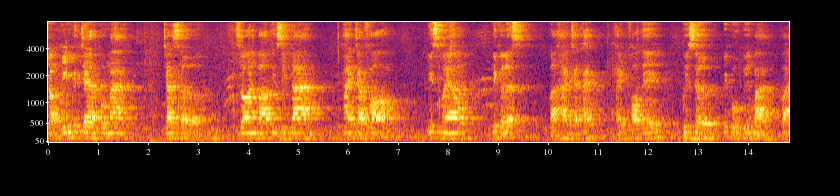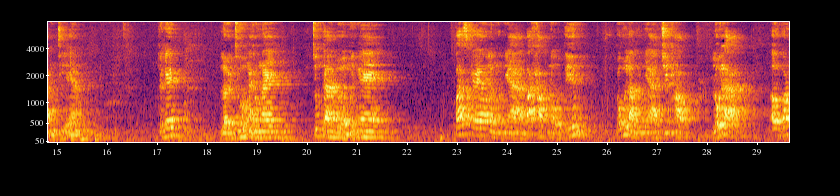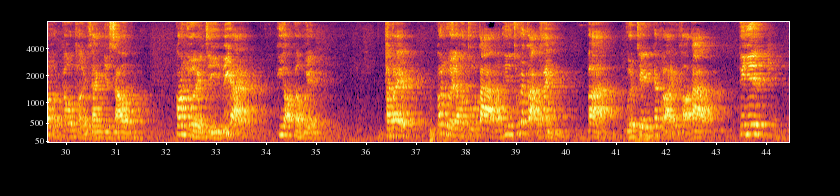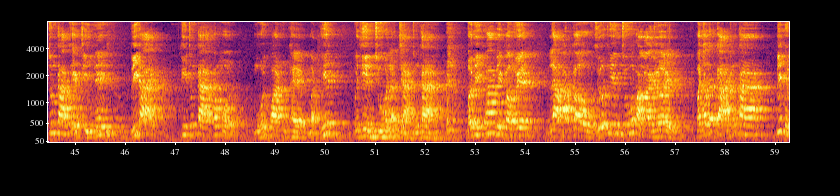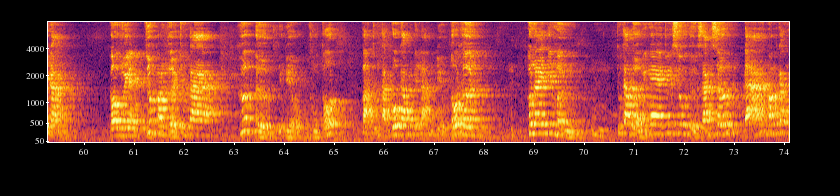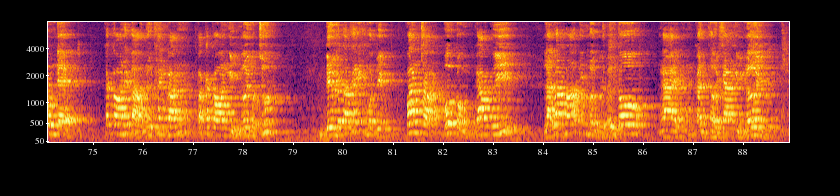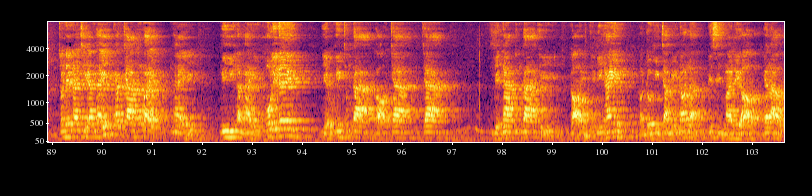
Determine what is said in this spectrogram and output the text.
trọng kính đức cha Poma, cha sở John Bautista, hai cha phó Ismael, Nicholas và hai cha khách thầy phó tế, quý sơ, quý cụ, quý bà và anh chị em. Trước hết, lời Chúa ngày hôm nay chúng ta vừa mới nghe Pascal là một nhà bác học nổi tiếng cũng là một nhà triết học lối lạc có một câu thời danh như sau. Con người chỉ vĩ đại khi họ cầu nguyện. Thật vậy, con người là một thụ tạo mà thiên chúa đã tạo thành và vượt trên các loài thọ tạo tuy nhiên, chúng ta có thể chỉ nên vĩ đại khi chúng ta có một mối quan hệ mật thiết với thiên chúa là cha chúng ta. Bởi vì qua việc cầu nguyện là bắt cầu giữa thiên chúa và loài người, và cho tất cả chúng ta biết được rằng cầu nguyện giúp con người chúng ta khước từ những điều không tốt và chúng ta cố gắng để làm điều tốt hơn. Hôm nay tin mừng, chúng ta vừa mới nghe Chúa Giêsu từ sáng sớm đã nói các môn đệ các con hãy vào nơi thanh vắng và các con nghỉ ngơi một chút. Điều chúng ta thấy một việc quan trọng, vô cùng cao quý là loan báo tin mừng của Đức Kitô ngài cũng cần thời gian nghỉ ngơi cho nên anh chị em thấy các cha cũng vậy. Ngày nghỉ là ngày holiday. Nhiều khi chúng ta gọi cha cha Việt Nam chúng ta thì gọi thì đi ngay. Còn đôi khi cha Mỹ nói là, this is my day off, get out.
